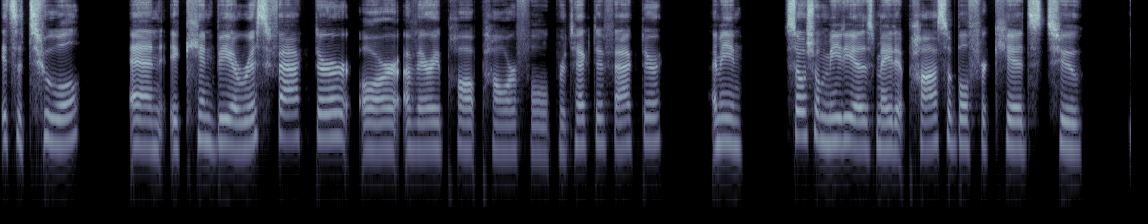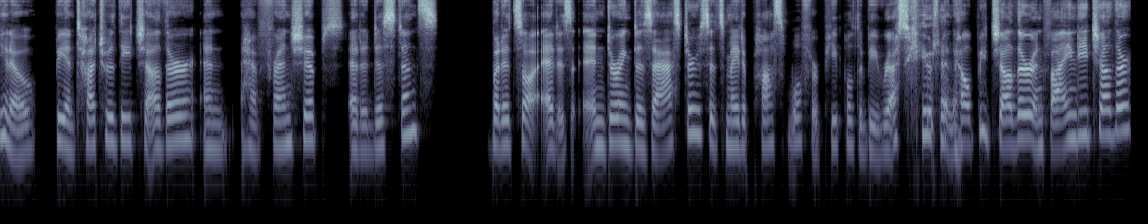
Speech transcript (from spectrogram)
it's a tool and it can be a risk factor or a very po- powerful protective factor. I mean, social media has made it possible for kids to, you know, be in touch with each other and have friendships at a distance. But it's, it's and during disasters, it's made it possible for people to be rescued and help each other and find each other.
